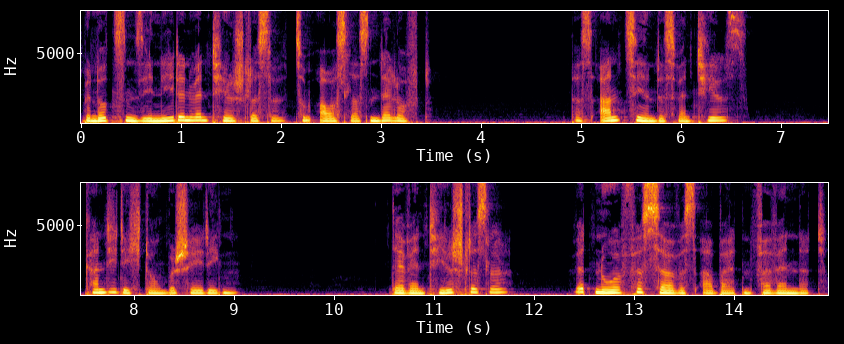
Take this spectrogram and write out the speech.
Benutzen Sie nie den Ventilschlüssel zum Auslassen der Luft. Das Anziehen des Ventils kann die Dichtung beschädigen. Der Ventilschlüssel wird nur für Servicearbeiten verwendet.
